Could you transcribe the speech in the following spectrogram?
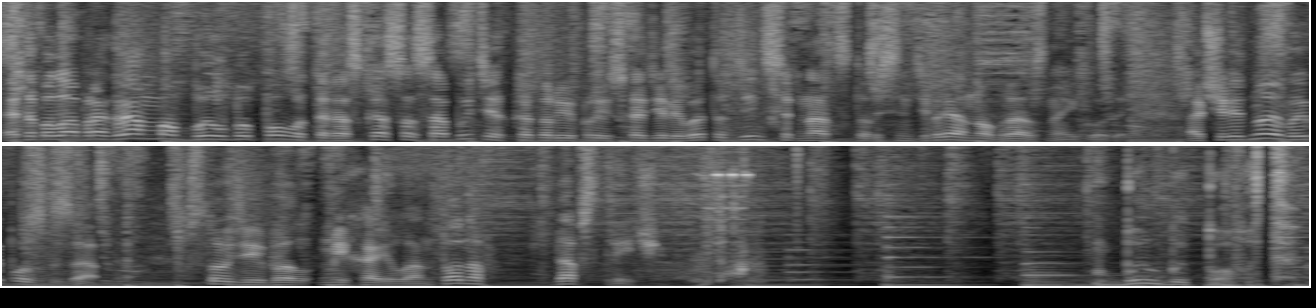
Это была программа «Был бы повод» и рассказ о событиях, которые происходили в этот день, 17 сентября, но в разные годы. Очередной выпуск завтра. В студии был Михаил Антонов. До встречи. «Был бы повод»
